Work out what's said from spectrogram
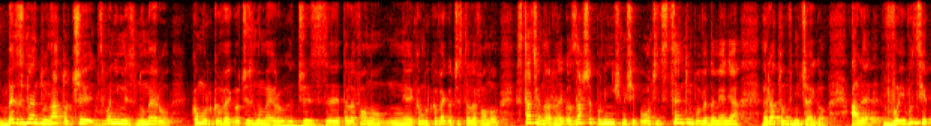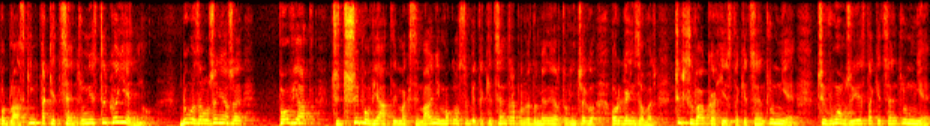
bez względu na to, czy dzwonimy z numeru komórkowego, czy z numeru, czy z telefonu mm, komórkowego, czy z telefonu stacjonarnego, zawsze powinniśmy się połączyć z Centrum Powiadamiania Ratowniczego. Ale w województwie podlaskim takie centrum jest tylko jedno. Było założenia, że powiat czy trzy powiaty maksymalnie mogą sobie takie centra powiadamiania ratowniczego organizować. Czy w Suwałkach jest takie centrum? Nie. Czy w Łomży jest takie centrum? Nie.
